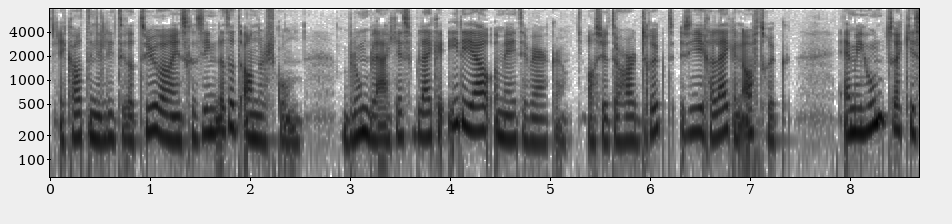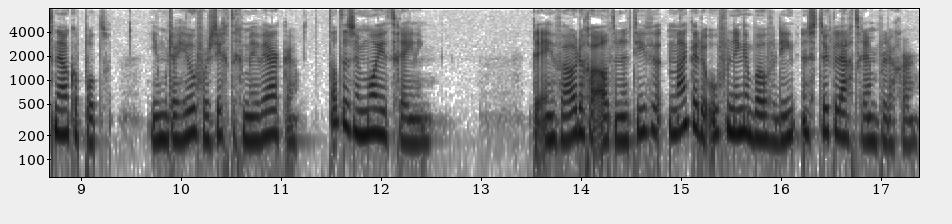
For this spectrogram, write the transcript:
Ik had in de literatuur al eens gezien dat het anders kon. Bloemblaadjes blijken ideaal om mee te werken. Als je te hard drukt, zie je gelijk een afdruk. En mihoen trek je snel kapot. Je moet er heel voorzichtig mee werken. Dat is een mooie training. De eenvoudige alternatieven maken de oefeningen bovendien een stuk laagdrempeliger.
